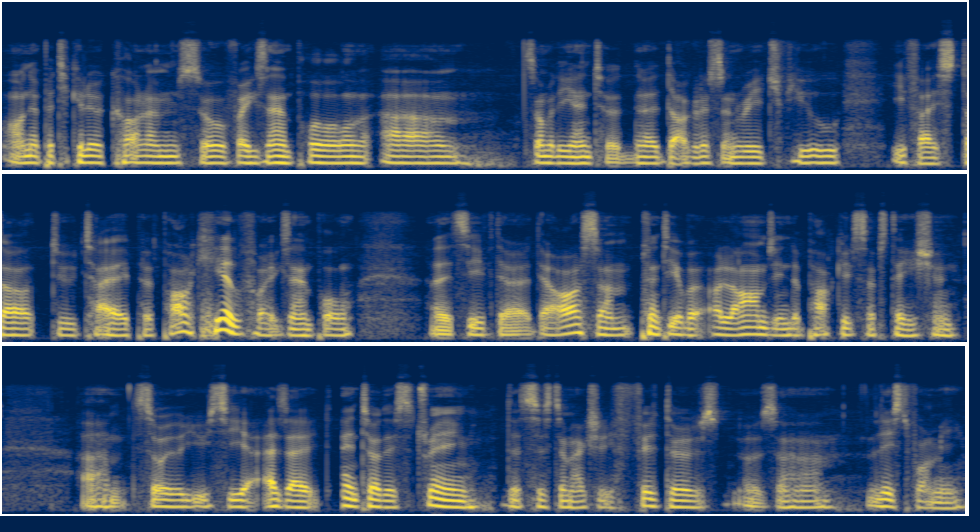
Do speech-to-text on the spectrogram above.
on a particular column. So for example, um, somebody entered the Douglas and Richview. If I start to type Park Hill, for example, let's see if there, there are some plenty of alarms in the Park Hill substation. Um, so you see, as I enter the string, the system actually filters those uh, lists for me.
